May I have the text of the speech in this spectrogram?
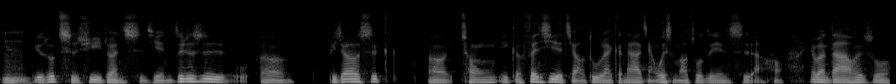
嗯，比如说持续一段时间，这就是呃比较是。呃，从一个分析的角度来跟大家讲为什么要做这件事啊？哈，要不然大家会说，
